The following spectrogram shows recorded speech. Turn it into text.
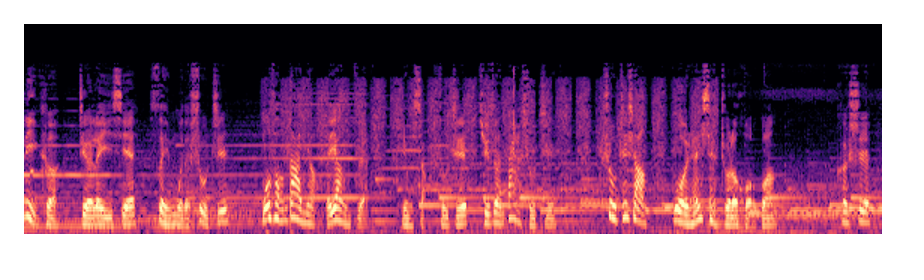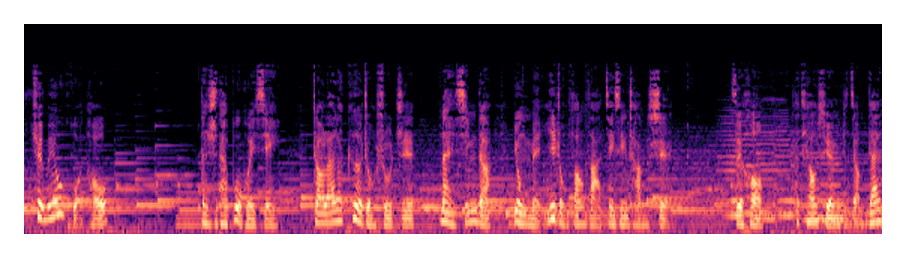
立刻折了一些碎木的树枝，模仿大鸟的样子，用小树枝去钻大树枝，树枝上果然闪出了火光，可是却没有火头。但是他不灰心，找来了各种树枝。耐心的用每一种方法进行尝试，最后他挑选比较干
